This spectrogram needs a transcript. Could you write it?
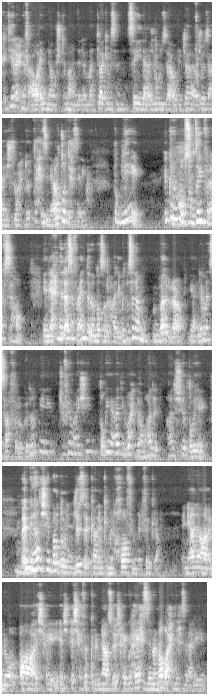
كثير إحنا في عوائلنا ومجتمعنا لما تلاقي مثلا سيدة عجوزة أو رجال عجوز عايش لوحده تحزني على طول تحزني. طب ليه؟ يمكن هم مبسوطين في نفسهم. يعني إحنا للأسف عندنا النظرة هذه. بس مثلا برا يعني لما نسافر وكذا يعني تشوفيهم عايشين طبيعي عادي لوحدهم وهذا هذا الشيء الطبيعي. فيمكن هذا الشيء برضه من جزء كان يمكن من خوفي من الفكرة. اني أنا إنه آه إيش حي إيش إيش حيفكروا الناس وإيش حيقول حيحزنوا ما أبغى أحد يحزن علي.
